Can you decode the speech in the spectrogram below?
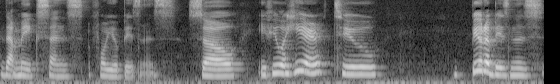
that makes sense for your business. So, if you are here to build a business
